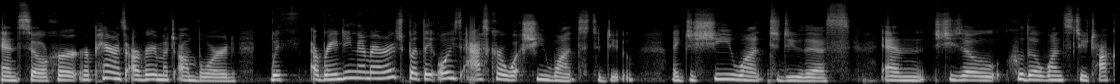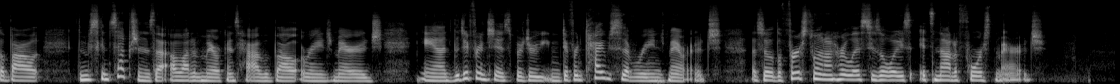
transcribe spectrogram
And so her her parents are very much on board with arranging their marriage, but they always ask her what she wants to do. Like, does she want to do this? And Shizo Huda wants to talk about the misconceptions that a lot of Americans have about arranged marriage and the differences between different types of arranged marriage. So the first one on her list is always it's not a forced marriage.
